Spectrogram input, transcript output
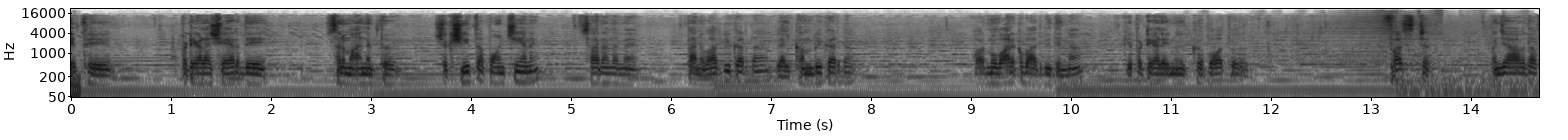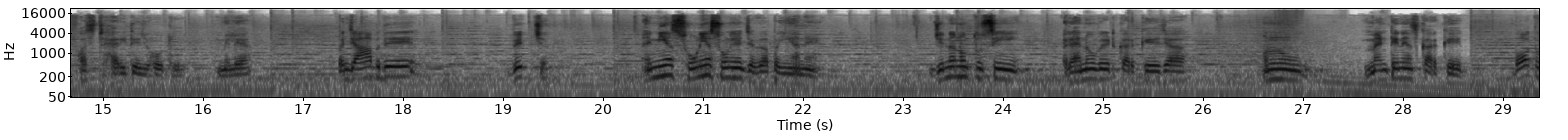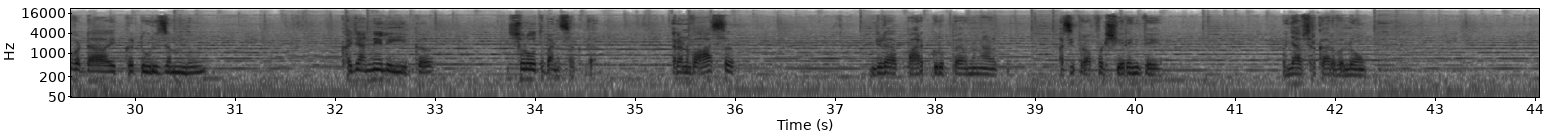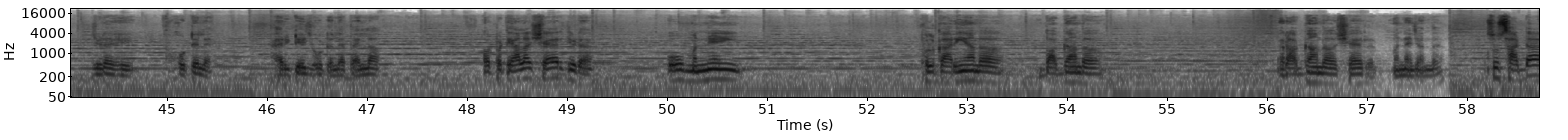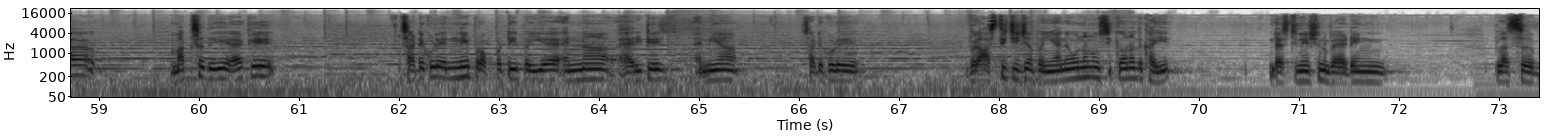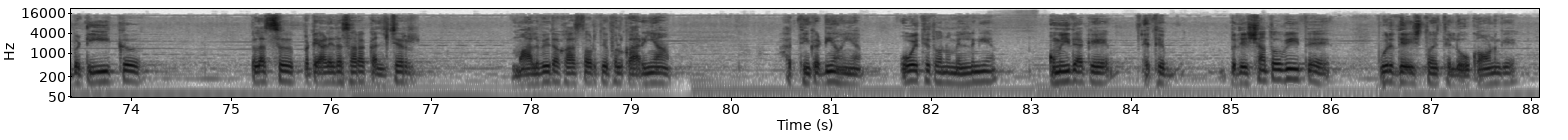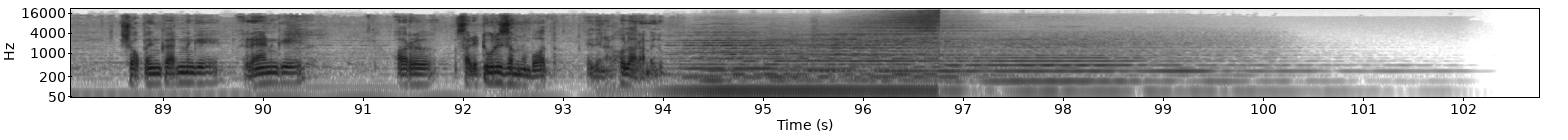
ਇੱਥੇ ਪਟਿਆਲਾ ਸ਼ਹਿਰ ਦੇ ਸਨਮਾਨਿਤ ਸ਼ਖਸੀਅਤਾਂ ਪਹੁੰਚੀਆਂ ਨੇ। ਸਾਰਿਆਂ ਦਾ ਮੈਂ ਧੰਨਵਾਦ ਵੀ ਕਰਦਾ, ਵੈਲਕਮ ਵੀ ਕਰਦਾ। ਔਰ ਮੁਬਾਰਕਬਾਦ ਵੀ ਦਿੰਨਾ ਕਿ ਪਟਿਆਲੇ ਨੂੰ ਇੱਕ ਬਹੁਤ ਫਸਟ ਪੰਜਾਬ ਦਾ ਫਸਟ ਹੈਰੀਟੇਜ ਹੋਟਲ ਮਿਲਿਆ। ਪੰਜਾਬ ਦੇ ਵਿੱਚ ਇੰਨੀਆਂ ਸੋਹਣੀਆਂ ਸੋਹਣੀਆਂ ਜਗ੍ਹਾ ਪਈਆਂ ਨੇ, ਜਿਨ੍ਹਾਂ ਨੂੰ ਤੁਸੀਂ ਰੈਨੋਵੇਟ ਕਰਕੇ ਜਾਂ ਉਹਨੂੰ ਮੇਨਟੇਨੈਂਸ ਕਰਕੇ ਬਹੁਤ ਵੱਡਾ ਇੱਕ ਟੂਰਿਜ਼ਮ ਨੂੰ ਖਜ਼ਾਨੇ ਲਈ ਇੱਕ ਸਰੋਤ ਬਣ ਸਕਦਾ। ਰਣਵਾਸ, ਜਿਹੜਾ ਪਾਰਕ ਗਰੁੱਪ ਹੈ, ਉਹਨਾਂ ਨਾਲ ਅਸੀਂ ਪ੍ਰੋਫਿਟ ਸ਼ੇਅਰਿੰਗ ਤੇ ਪੰਜਾਬ ਸਰਕਾਰ ਵੱਲੋਂ ਜਿਹੜਾ ਇਹ ਹੋਟਲ ਹੈ ਹੈਰੀਟੇਜ ਹੋਟਲ ਹੈ, ਪਹਿਲਾ ਔਰ ਪਟਿਆਲਾ ਸ਼ਹਿਰ ਜਿਹੜਾ, ਉਹ ਮੰਨਿਆ ਹੀ ਫੁਲਕਾਰੀਆਂ ਦਾ, ਬਾਗਾਂ ਦਾ, ਰਾਗਾਂ ਦਾ ਸ਼ਹਿਰ ਮੰਨਿਆ ਜਾਂਦਾ। ਸੋ ਸਾਡਾ ਮਕਸਦ ਇਹ ਹੈ ਕਿ ਸਾਡੇ ਕੋਲੇ ਇੰਨੀ ਪ੍ਰਾਪਰਟੀ ਪਈ ਹੈ, ਇੰਨਾ ਹੈਰੀਟੇਜ ਇੰਨੀਆਂ ਸਾਡੇ ਕੋਲੇ ਵਿਰਾਸਤੀ ਚੀਜ਼ਾਂ ਪਈਆਂ ਨੇ, ਉਹਨਾਂ ਨੂੰ ਅਸੀਂ ਕਿਉਂ ਨਾ ਦਿਖਾਈਏ? Destination wedding plus boutique plus ਪਟਿਆਲੇ ਦਾ ਸਾਰਾ ਕਲਚਰ ਮਾਲਵੇ ਦਾ ਖਾਸ ਤੌਰ ਤੇ ਫੁਲਕਾਰੀਆਂ ਹੱਥੀਂ ਕੱਢੀਆਂ ਹੋਈਆਂ, ਉਹ ਇੱਥੇ ਤੁਹਾਨੂੰ ਮਿਲਣਗੀਆਂ। ਉਮੀਦ ਹੈ ਕਿ ਇੱਥੇ ਵਿਦੇਸ਼ਾਂ ਤੋਂ ਵੀ ਤੇ ਪੂਰੇ ਦੇਸ਼ ਤੋਂ ਇੱਥੇ ਲੋਕ ਆਉਣਗੇ ਸ਼ਾਪਿੰਗ ਕਰਨਗੇ, ਰਹਿਣਗੇ ਔਰ ਸਾਡੇ ਟੂਰਿਜ਼ਮ ਨੂੰ ਬਹੁਤ ਇਹਦੇ ਨਾਲ ਹੁਲਾਰਾ ਮਿਲੂ।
